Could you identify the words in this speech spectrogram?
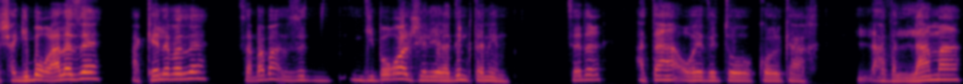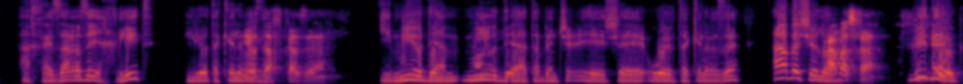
שהגיבור על הזה, הכלב הזה, סבבה? זה גיבור על של ילדים קטנים, בסדר? אתה אוהב אותו כל כך, אבל למה החייזר הזה החליט להיות הכלב להיות הזה? להיות דווקא זה. כי מי יודע, מי אה? יודע את הבן ש... אה, שהוא אוהב את הכלב הזה? אבא שלו. אבא שלך. בדיוק.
